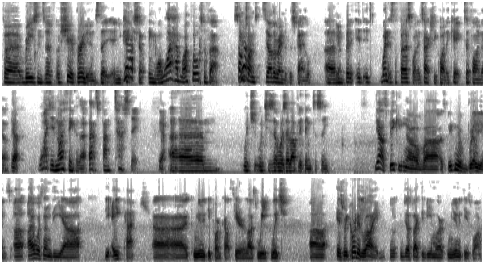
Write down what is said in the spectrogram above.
for reasons of, of sheer brilliance that, and you kick Yeah. yourself thinking, "Well, why hadn't I thought of that?" Sometimes it's the other end of the scale, um, Yeah. but it, it's when it's the first one, it's actually quite a kick to find out. Yeah. Why didn't I think of that? That's fantastic. Yeah. Um, which which is always a lovely thing to see. Yeah, speaking of uh, speaking of brilliance, uh, I was on the uh, the APAC uh, community podcast here last week, which uh, is recorded live, just like the VMware Communities one,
